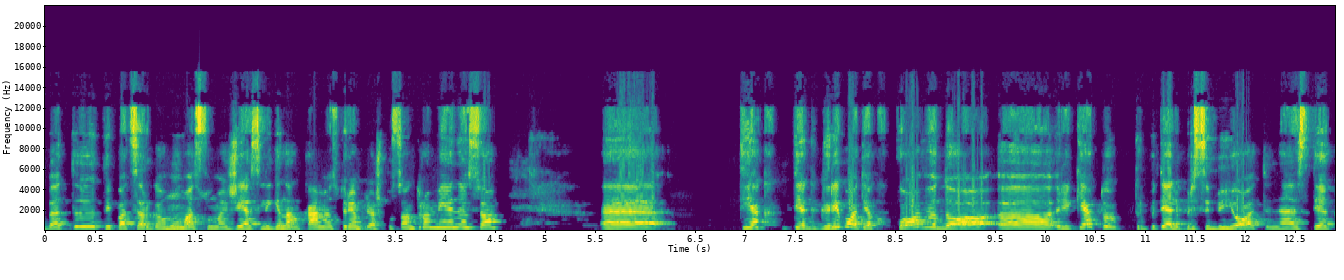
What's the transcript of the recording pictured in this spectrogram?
bet taip pat sergamumas sumažėjęs lyginant ką mes turėjom prieš pusantro mėnesio tiek tiek gripo tiek kovido reikėtų truputėlį prisibijoti nes tiek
